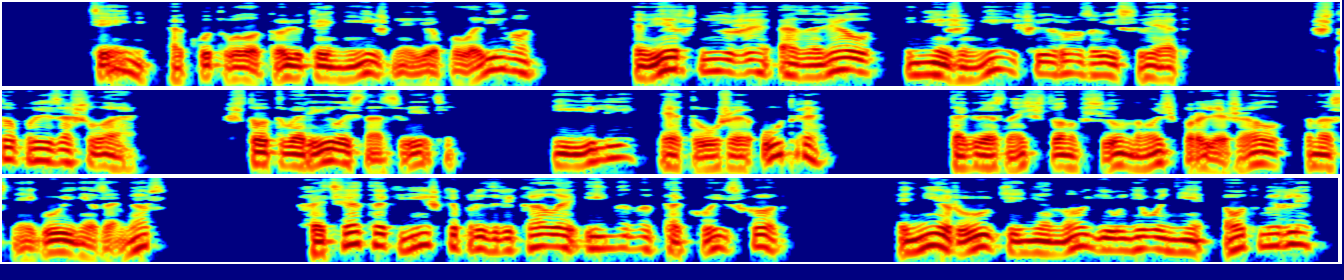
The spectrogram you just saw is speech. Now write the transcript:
Тень окутывала только нижнюю ее половину, верхнюю же озарял нежнейший розовый свет. Что произошло? Что творилось на свете? Или это уже утро? Тогда значит он всю ночь пролежал на снегу и не замерз? Хотя та книжка предрекала именно такой исход. Ни руки, ни ноги у него не отмерли,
